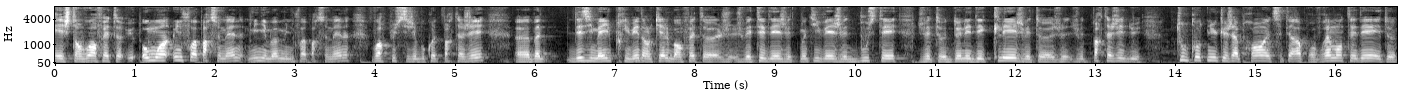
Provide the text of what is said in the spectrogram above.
et je t'envoie en fait au moins une fois par semaine, minimum une fois par semaine, voire plus si j'ai beaucoup de partager, euh, bah, des emails privés dans lesquels bah, en fait, euh, je, vais t'aider, je vais te motiver, je vais te booster, je vais te donner des clés, je vais te, je vais, te partager du, tout le contenu que j'apprends, etc. pour vraiment t'aider et, te,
